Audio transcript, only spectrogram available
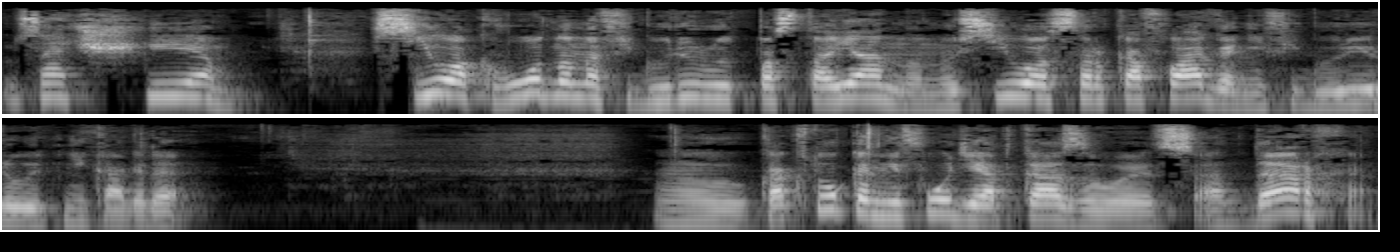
Зачем? Сила Кводнана фигурирует постоянно, но сила саркофага не фигурирует никогда. Э, как только Мефодий отказывается от Дарха,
